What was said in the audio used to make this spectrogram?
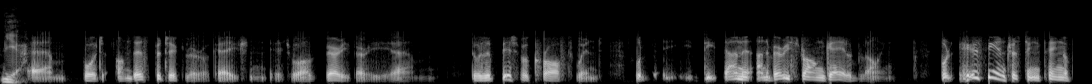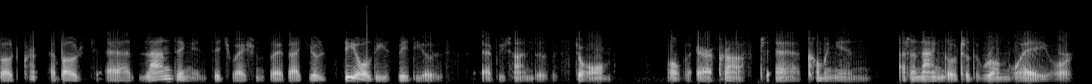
Yeah. Um, but on this particular occasion, it was very, very. Um, there was a bit of a crosswind, but and a, and a very strong gale blowing. But here's the interesting thing about about uh, landing in situations like that. You'll see all these videos every time there's a storm of aircraft uh, coming in at an angle to the runway or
